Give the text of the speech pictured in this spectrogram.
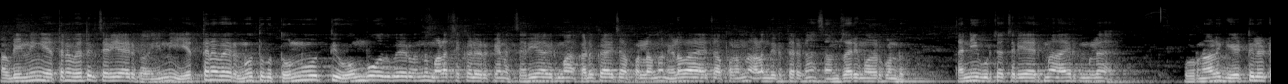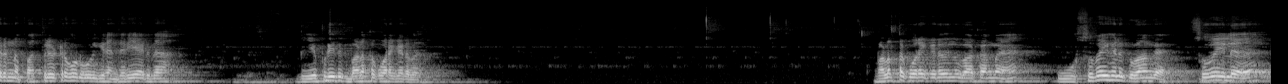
அப்படின்னு நீங்கள் எத்தனை பேர்த்துக்கு சரியாக இருக்கும்? இன்னும் எத்தனை பேர்? நூற்றுக்கு தொண்ணூற்றி ஒம்பது பேர் வந்து மலச்சிக்கல் இருக்குது எனக்கு சரியாகிருமா கடுக்காய சாப்பிட்லாமா? நிலவாய சாப்பிட்லாமா? அளந்துட்டு தான் இருக்கான். சம்சாரி முதற்கொண்டு. தண்ணி குடிச்சா சரியாக இருக்குமா? ஆயிருக்கும்ல. ஒரு நாளைக்கு எட்டு லிட்டர்னு பத்து லிட்டர் கூட குடிக்கிறேன். சரியாயிருதா இப்போ எப்படி இதுக்கு பலத்தை குறைக்கிறது? பலத்தை குறைக்கிறதுன்னு பார்க்காம உ- சுவைகளுக்கு வாங்க. சுவையில்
